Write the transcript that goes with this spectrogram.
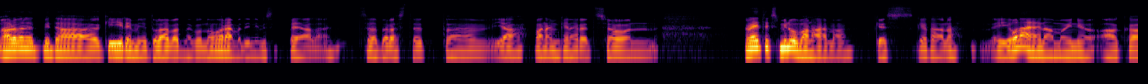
ma arvan, et mida kiiremini tulevad nagu nooremad inimesed peale, sellepärast et äh, jah, vanem generatsioon, no näiteks minu vanaema, kes, keda noh, ei ole enam, on ju, aga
